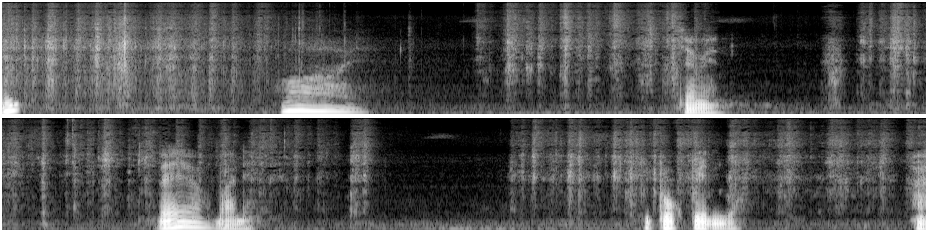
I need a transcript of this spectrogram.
บึ้งโอ้ยเจะเมนแล้วบาดนี้ที่พกเป็นบ่ฮะ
